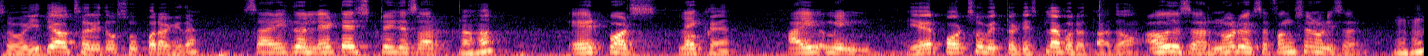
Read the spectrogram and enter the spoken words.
ಸೊ ಇದ್ಯಾವ್ದು ಸರ್ ಇದು ಸೂಪರ್ ಆಗಿದೆ? ಸರ್ ಇದು ಲೇಟೆಸ್ಟ್ ಇದೆ sir AirPods like I mean AirPods with display ಬರುತ್ತಾ ಅದು? ಹೌದು ಸರ್ ನೋಡ್ಬೇಕು ಸರ್ ಫಂಕ್ಷನ್ ನೋಡಿ ಸರ್. ಹ್ಞೂ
